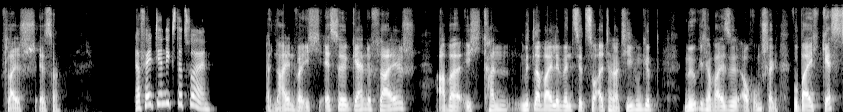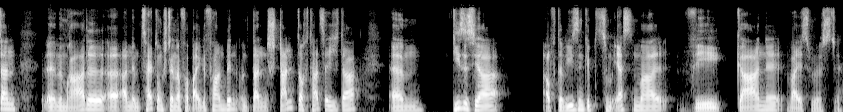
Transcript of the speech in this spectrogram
Fleischesser. da fällt dir nichts dazu ein. Äh, Nein, weil ich esse gerne Fleisch, aber ich kann mittlerweile, wenn es jetzt so Alternativen gibt, möglicherweise auch umsteigen. Wobei ich gestern äh, mit dem Radl äh, an einem Zeitungsständer vorbeigefahren bin und dann stand doch tatsächlich da, ähm, dieses Jahr auf der Wiesn gibt es zum ersten Mal vegane Weißwürste.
